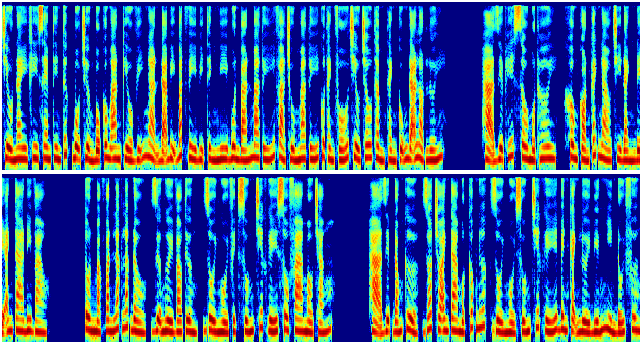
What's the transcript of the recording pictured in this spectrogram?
Chiều nay khi xem tin tức Bộ trưởng Bộ Công an Kiều Vĩ Ngạn đã bị bắt vì bị tình nghi buôn bán ma túy và chùm ma túy của thành phố Triều Châu Thẩm Thành cũng đã lọt lưới. Hạ Diệp hít sâu một hơi, không còn cách nào chỉ đành để anh ta đi vào. Tôn Mặc Văn lắc lắc đầu, dựa người vào tường, rồi ngồi phịch xuống chiếc ghế sofa màu trắng. Hạ Diệp đóng cửa, rót cho anh ta một cốc nước rồi ngồi xuống chiếc ghế bên cạnh lười biếng nhìn đối phương.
